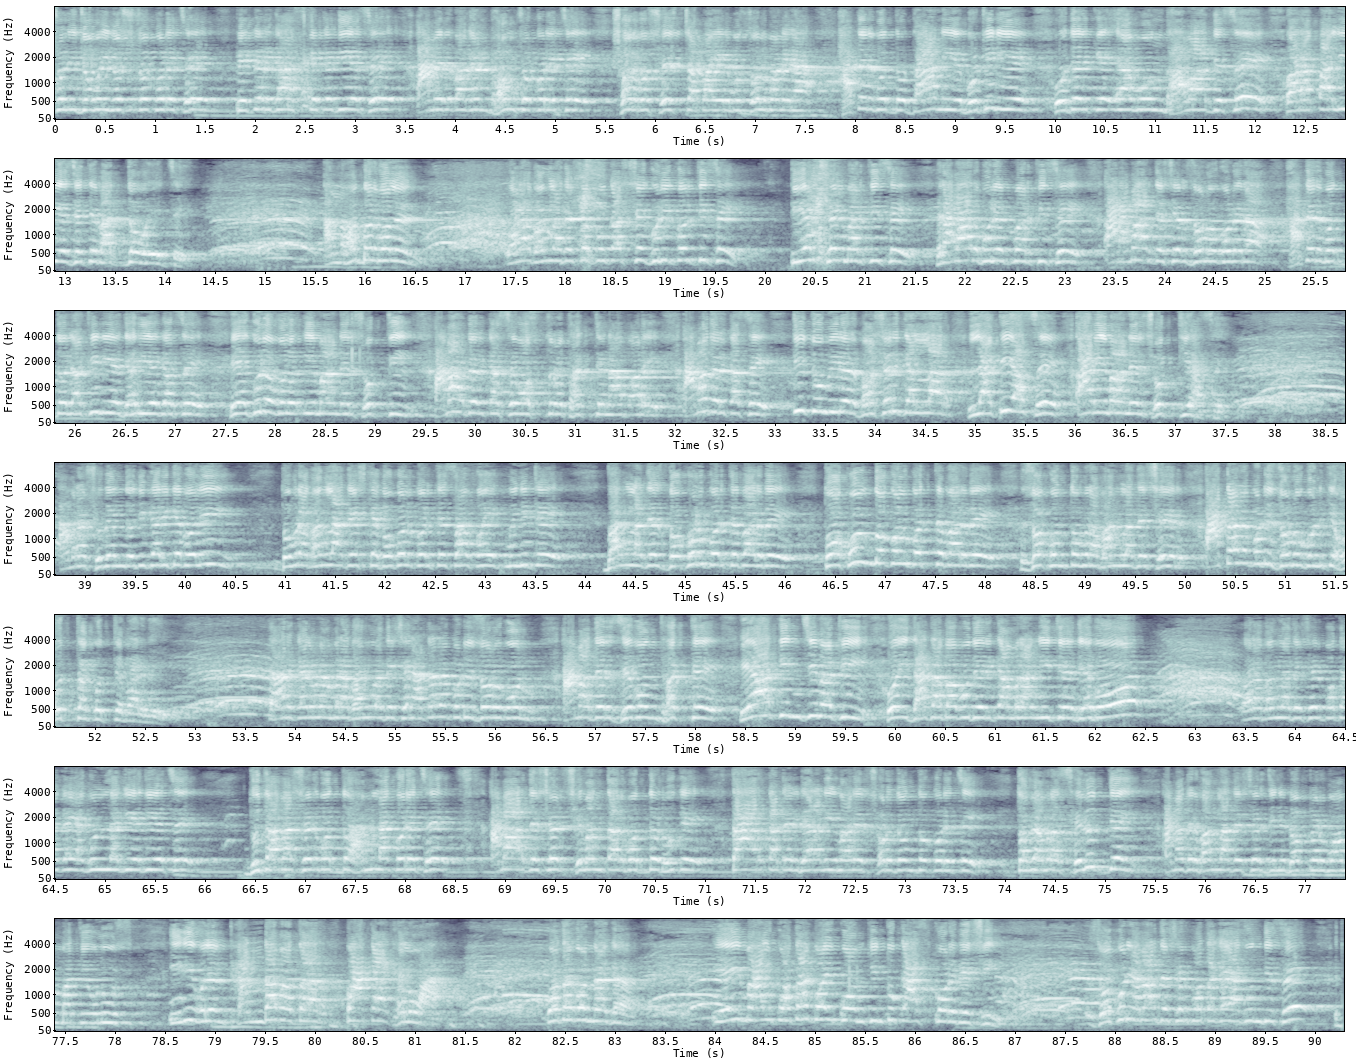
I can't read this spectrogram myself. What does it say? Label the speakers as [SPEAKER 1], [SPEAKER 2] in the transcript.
[SPEAKER 1] ফসলি জমি নষ্ট করেছে পেঁপের গাছ কেটে দিয়েছে, আমের বাগান ধ্বংস করেছে। সর্বশেষ চাপায়ের মুসলমানেরা হাতের মধ্যে দা নিয়ে, বটি নিয়ে ওদেরকে এমন ধাওয়া দেশে ওরা পালিয়ে যেতে বাধ্য হয়েছে। আল্লাহ বলেন, ওরা বাংলাদেশে প্রকাশ্যে গুলি করতেছে, টিয়ার মারতিছে, রাবার বুলেট মারতিছে, আর আমার দেশের জনগণেরা হাতের মধ্যে লাঠি নিয়ে দাঁড়িয়ে গেছে। এগুলো হলো ইমানের শক্তি আমাদের কাছে অস্ত্র থাকতে না পারে, আমাদের কাছে তিতুমিরের বাঁশের কেল্লার লাঠি আছে আর ইমানের শক্তি আছে। আমরা শুভেন্দু অধিকারীকে বলি, তোমরা বাংলাদেশকে দখল করতে চাও কয়েক মিনিটে, বাংলাদেশ দখল করতে পারবে, তখন দখল করতে পারবে, যখন তোমরা বাংলাদেশের আঠারো কোটি জনগণকে হত্যা করতে পারবে। তার কারণ আমরা বাংলাদেশের আঠারো কোটি জনগণ আমাদের জীবন থাকতে এক ইঞ্চি মাটি ওই দাদা বাবুদেরকে আমরা নিতে দেব। ওরা বাংলাদেশের পতাকায় আগুন লাগিয়ে দিয়েছে, দূতাবাসের মধ্যে হামলা করেছে, আমার দেশের সীমান্তার মধ্যে ঢুকে তার কাঠের বেড়া নির্মাণের ষড়যন্ত্র করেছে। তবে আমরা সেলুট দেই আমাদের বাংলাদেশের যিনি ডক্টর মোহাম্মদ ইউনুস, ইনি হলেন ঠান্ডা মাথার পাকা খেলোয়াড়। কথা কন না গা? এই মাল কথা কয় কম, কিন্তু কাজ করে বেশি। যখনই আমার দেশের পতাকায় আগুন দিছে,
